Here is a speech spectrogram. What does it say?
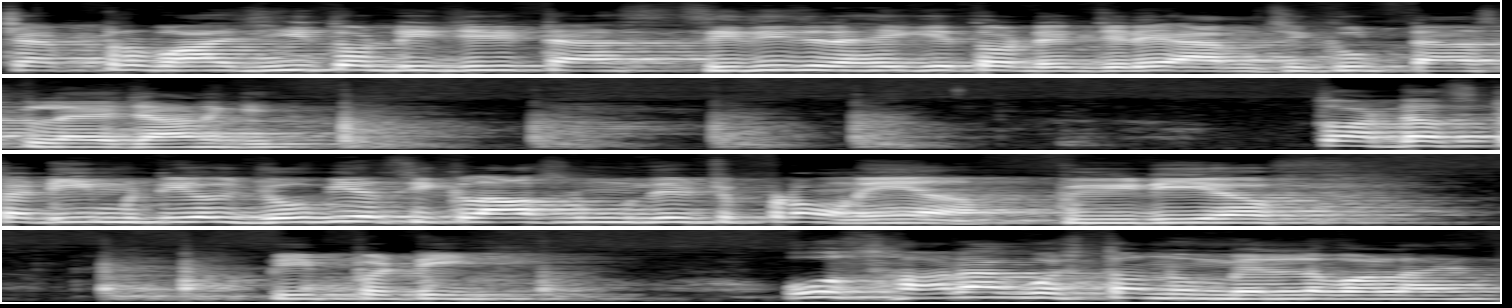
ਚੈਪਟਰ ਵਾਈਜ਼ ਹੀ ਤੁਹਾਡੀ ਜਿਹੜੀ ਟੈਸਟ ਸੀਰੀਜ਼ ਰਹੇਗੀ, ਤੁਹਾਡੇ ਜਿਹੜੇ ਐਮਸੀਕਿਊ ਟੈਸਟ ਲਏ ਜਾਣਗੇ। ਤੁਹਾਡਾ ਸਟੱਡੀ ਮਟੀਰੀਅਲ ਜੋ ਵੀ ਅਸੀਂ ਕਲਾਸਰੂਮ ਦੇ ਵਿੱਚ ਪੜਾਉਣੇ ਆ ਪੀਡੀਐਫ ਪੀਪੀਟੀ ਉਹ ਸਾਰਾ ਕੁਝ ਤੁਹਾਨੂੰ ਮਿਲਣ ਵਾਲਾ ਹੈ।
